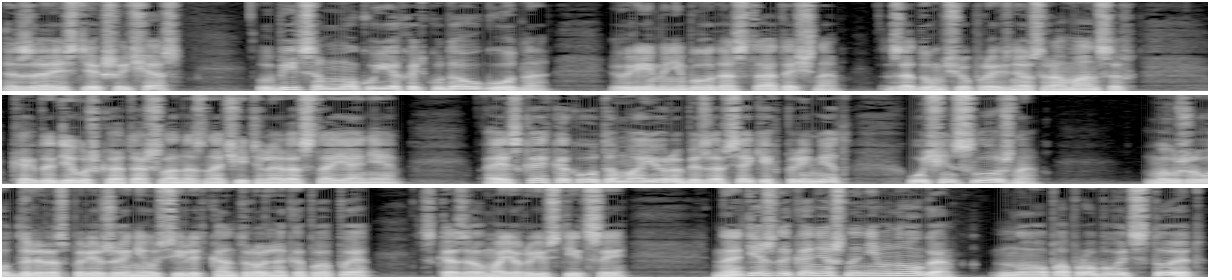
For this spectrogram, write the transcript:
За истекший час убийца мог уехать куда угодно, времени было достаточно, — задумчиво произнес Романцев, когда девушка отошла на значительное расстояние, а искать какого-то майора безо всяких примет очень сложно. Мы уже отдали распоряжение усилить контроль на КПП, — сказал майор юстиции. Надежды, конечно, немного, но попробовать стоит.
